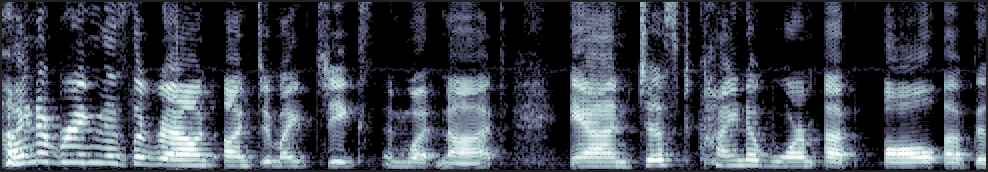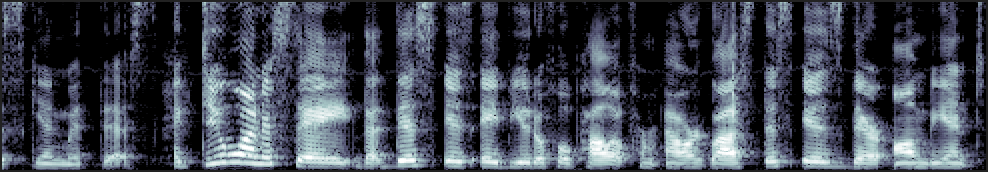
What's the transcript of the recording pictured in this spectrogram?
kind of bring this around onto my cheeks and whatnot and just kind of warm up all of the skin with this. I do want to say that this is a beautiful palette from Hourglass. This is their ambient.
